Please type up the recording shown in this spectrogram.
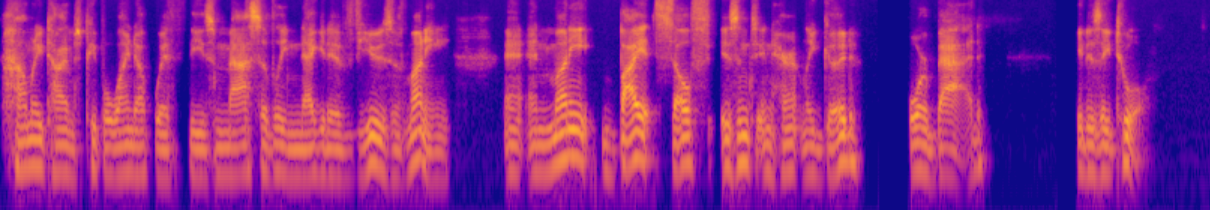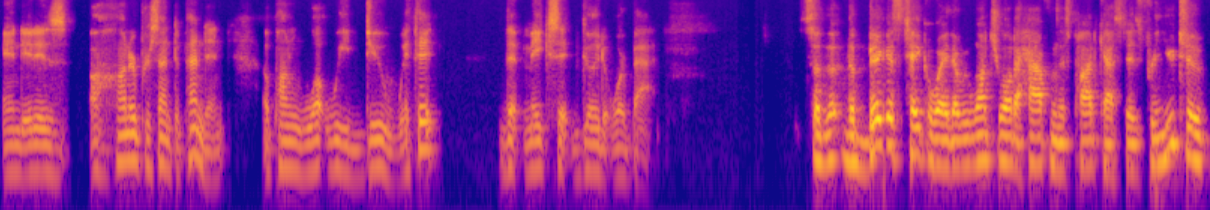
how many times people wind up with these massively negative views of money and, and money by itself isn't inherently good or bad. It is a tool and it is 100% dependent upon what we do with it that makes it good or bad. So the, the biggest takeaway that we want you all to have from this podcast is for you to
